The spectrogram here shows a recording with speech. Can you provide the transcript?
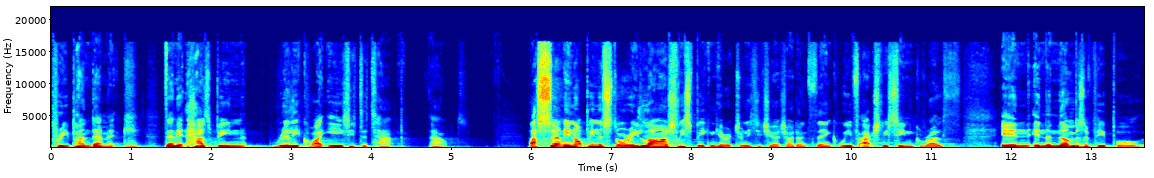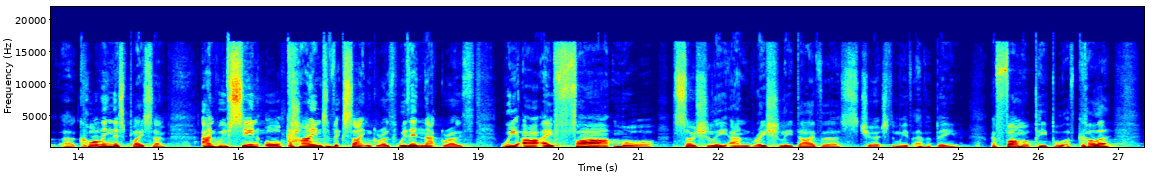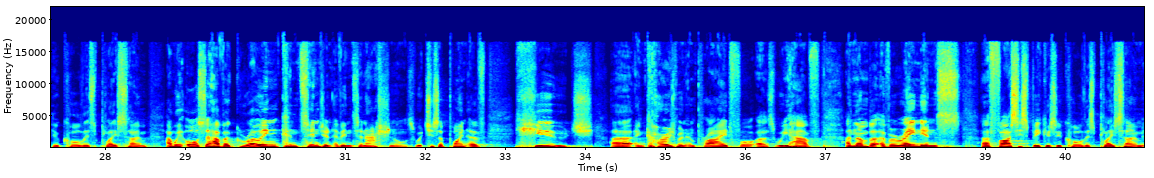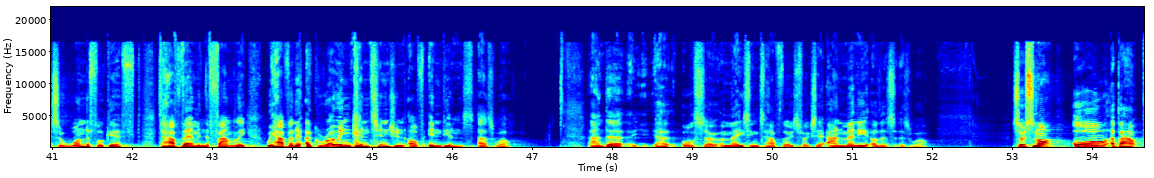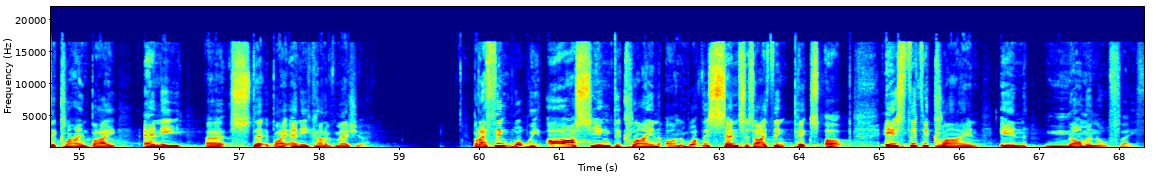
pre pandemic, then it has been really quite easy to tap out. That's certainly not been the story, largely speaking, here at Trinity Church, I don't think. We've actually seen growth in, in the numbers of people uh, calling this place home. And we've seen all kinds of exciting growth within that growth. We are a far more socially and racially diverse church than we've ever been. We have far more people of color who call this place home. And we also have a growing contingent of internationals, which is a point of huge uh, encouragement and pride for us. We have a number of Iranians, uh, Farsi speakers, who call this place home. It's a wonderful gift to have them in the family. We have an, a growing contingent of Indians as well. And uh, also amazing to have those folks here, and many others as well. So it's not all about decline by any, uh, st- by any kind of measure. But I think what we are seeing decline on, and what this census I think picks up, is the decline in nominal faith.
